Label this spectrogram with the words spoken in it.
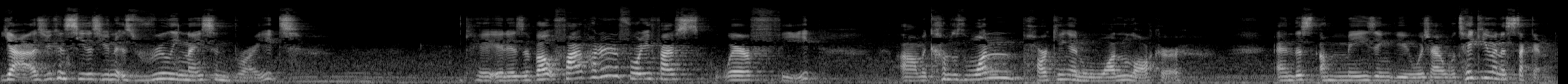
yeah, as you can see, this unit is really nice and bright. Okay, it is about 545 square feet. Um, it comes with one parking and one locker. And this amazing view, which I will take you in a second.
